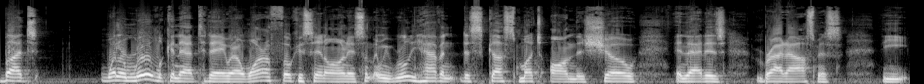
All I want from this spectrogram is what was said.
But what I'm really looking at today, what I want to focus in on, is something we really haven't discussed much on this show, and that is Brad Ausmus, the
